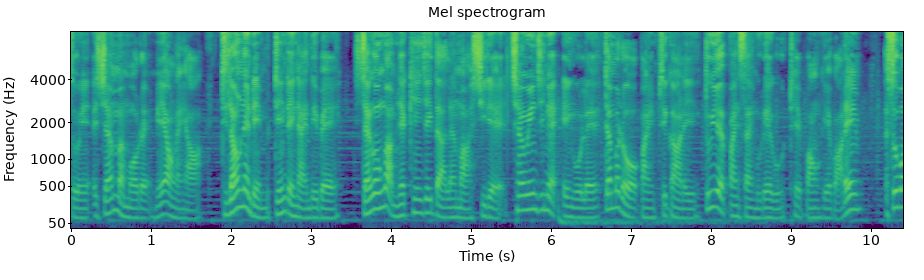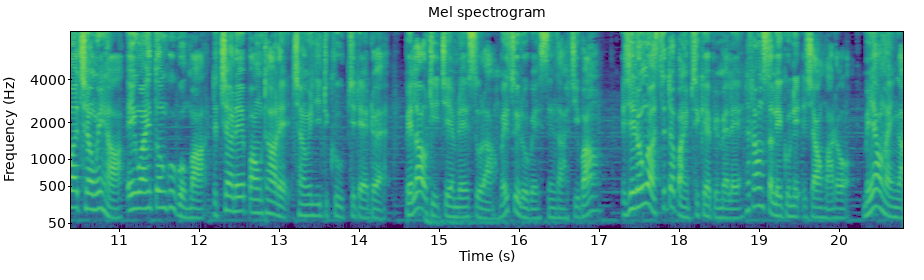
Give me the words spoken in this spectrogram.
ဆိုရင်အယမ်းမှန်မောတဲ့မင်းအောင်လှိုင်ဟာဒီလောက်နဲ့တင်မတင်းတိမ်နိုင်သေးပဲရန်ကုန်ကမြက်ခင်းရိပ်သာလမ်းမှာရှိတဲ့ချန်ဝင်းကြီးနဲ့အိမ်ကိုလည်းတက်မတော်အပိုင်ဖြစ်ကနေသူ့ရဲ့ပိုင်ဆိုင်မှုတွေကိုထည့်ပေါင်းခဲ့ပါတယ်။အဆိုပါချန်ဝင်းဟာအိမ်ဝိုင်း၃ခုကိုမှတစ်ချန်လေးပေါင်းထားတဲ့ချန်ဝင်းကြီးတစ်ခုဖြစ်တဲ့အတွက်ဘယ်လောက်အထိကျဲမလဲဆိုတာမိတ်ဆွေတို့ပဲစဉ်းစားကြည့်ပါ။ အရင်တုန်းကစစ်တပ်ပိုင်ဖြစ်ခဲ့ပေမဲ့လည်း2014ခုနှစ်အရောက်မှာတော့မင်းအောင်လှိုင်က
